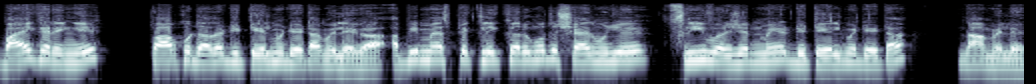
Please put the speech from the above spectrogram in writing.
बाय करेंगे तो आपको ज़्यादा डिटेल में डेटा मिलेगा। अभी मैं इस पर क्लिक करूँगा तो शायद मुझे फ्री वर्जन में डिटेल में डेटा ना मिले।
